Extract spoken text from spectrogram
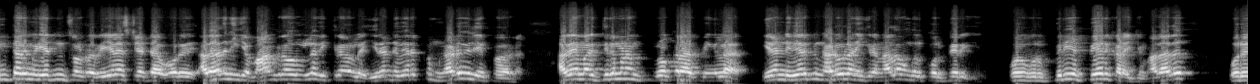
இன்டர்மீடியட்னு சொல்ற ரியல் எஸ்டேட்டை ஒரு அதாவது நீங்க வாங்குறவங்கள விற்கிறவங்கள இரண்டு பேருக்கும் நடுவில் இருப்பவர்கள். அதே மாதிரி திருமணம் புரோக்கரா இருப்பீங்களா இரண்டு பேருக்கு நடுவுல நிக்கிறனால உங்களுக்கு ஒரு பேர் ஒரு ஒரு பெரிய பேர் கிடைக்கும். அதாவது ஒரு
